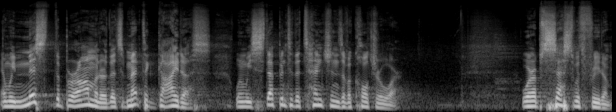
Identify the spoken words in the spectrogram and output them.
And we miss the barometer that's meant to guide us when we step into the tensions of a culture war. We're obsessed with freedom.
